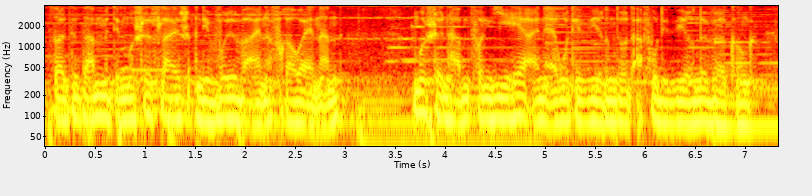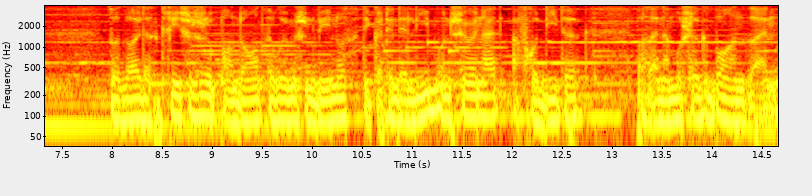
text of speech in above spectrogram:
soll zusammen mit dem Muschelfleisch an die Vulva einer Frau erinnern. Muscheln haben von jeher eine erotisierende und aphrodisierende Wirkung. So soll das griechische Pendant zur römischen Venus, die Göttin der Liebe und Schönheit, Aphrodite, aus einer Muschel geboren sein.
